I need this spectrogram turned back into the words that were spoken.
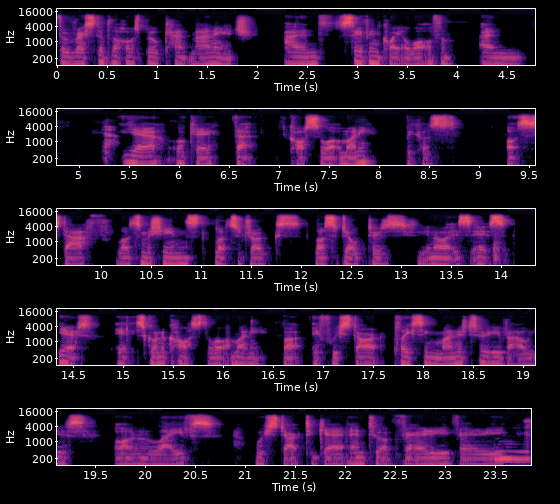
the rest of the hospital can't manage, and saving quite a lot of them. And yeah, yeah okay, that costs a lot of money because lots of staff, lots of machines, lots of drugs, lots of doctors. You know, it's it's yes, it's going to cost a lot of money. But if we start placing monetary values on lives we start to get into a very, very mm.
